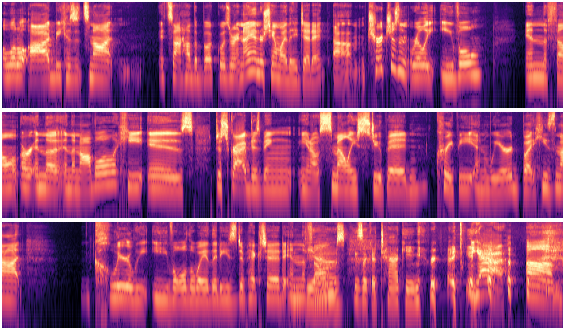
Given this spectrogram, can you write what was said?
a little odd because it's not it's not how the book was written. I understand why they did it. Um, Church isn't really evil in the film or in the in the novel. He is described as being you know smelly, stupid, creepy, and weird, but he's not clearly evil the way that he's depicted in the films he's like attacking everybody. yeah. Um,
